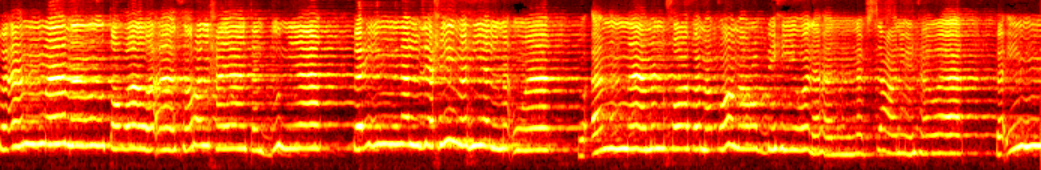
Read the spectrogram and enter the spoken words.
فأما من طغى وآثر الحياة الدنيا فإن الجحيم هي المأوى. وأما من خاف مقام ربه ونهى النفس عن الهوى فإن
